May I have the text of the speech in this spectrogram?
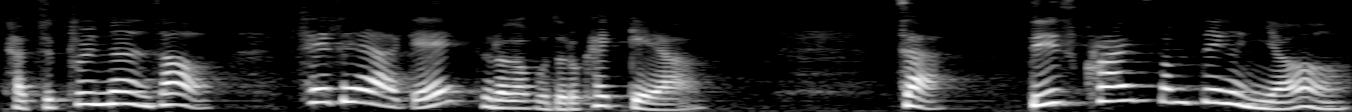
같이 풀면서 세세하게 들어가 보도록 할게요. 자, describe something은요,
